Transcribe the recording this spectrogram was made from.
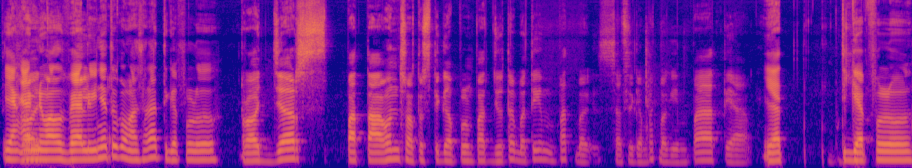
Yang Rod- annual value-nya tuh kalau nggak salah 30 Rodgers 4 tahun 134 juta berarti 4 bagi, 134 bagi 4 ya ya 34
